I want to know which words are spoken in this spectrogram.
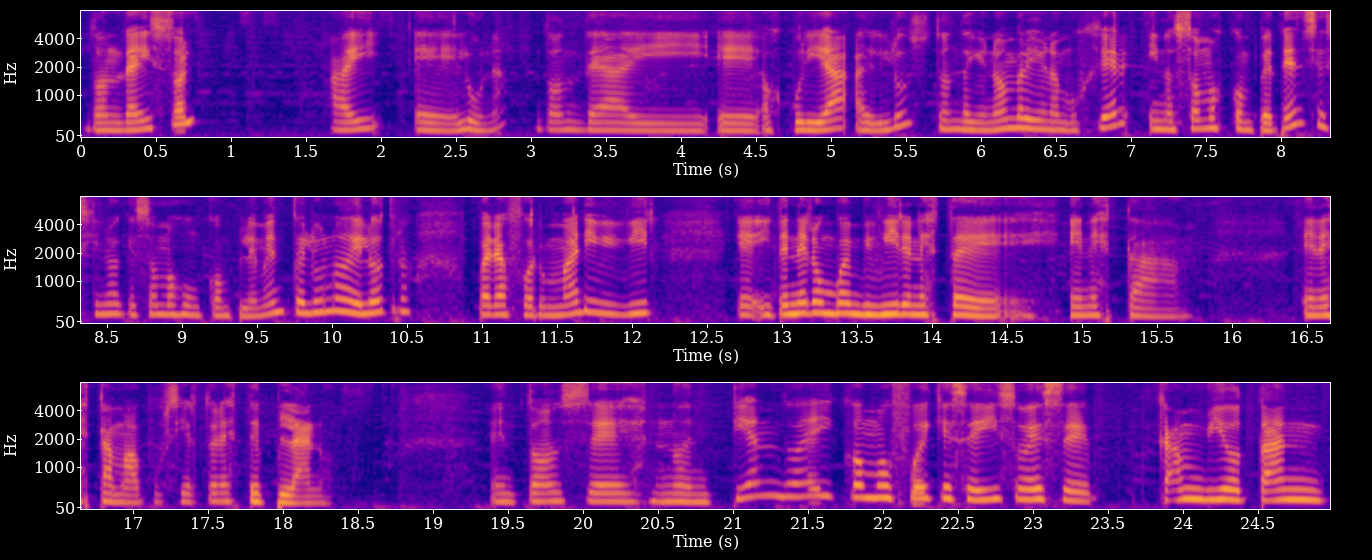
Donde hay sol, hay eh, luna, donde hay eh, oscuridad, hay luz, donde hay un hombre y una mujer, y no somos competencias, sino que somos un complemento el uno del otro para formar y vivir eh, y tener un buen vivir en este, en esta, en esta mapu, ¿cierto? En este plano. Entonces, no entiendo ahí cómo fue que se hizo ese cambio tan...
